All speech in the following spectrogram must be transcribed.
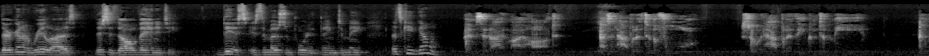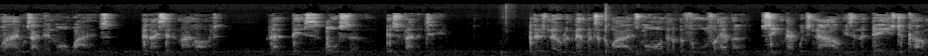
They're going to realize this is all vanity. This is the most important thing to me. Let's keep going. Then said I in my heart, As it happeneth to the fool, so it happeneth even to me. And why was I then more wise? Then I said in my heart, That this also is vanity. But there is no remembrance of the wise more than of the fool forever, seeing that which now is in the days to come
